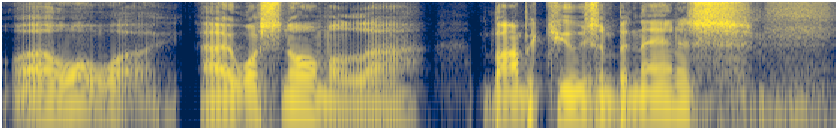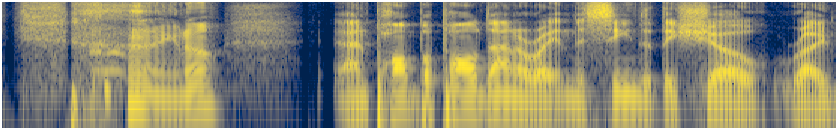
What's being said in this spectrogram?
Well, what, what, uh, what's normal? Uh, barbecues and bananas, you know. And Paul, but Paul Dano, right in the scene that they show, right.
